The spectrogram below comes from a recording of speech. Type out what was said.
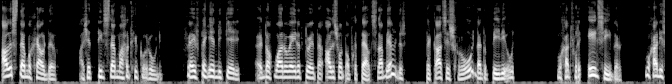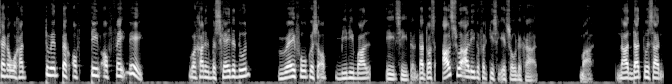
alle stemmen gelden als je 10 stemmen had in corona, 50 in die keer, en nog maar wij 20, alles wordt opgeteld. Snap je? Dus de kans is groot dat de PDO, we gaan voor één zetel. We gaan niet zeggen, we gaan 20 of 10 of 5. Nee. We gaan het bescheiden doen. Wij focussen op minimaal één zetel. Dat was als we al in de verkiezing in zouden gaan. Maar nadat we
